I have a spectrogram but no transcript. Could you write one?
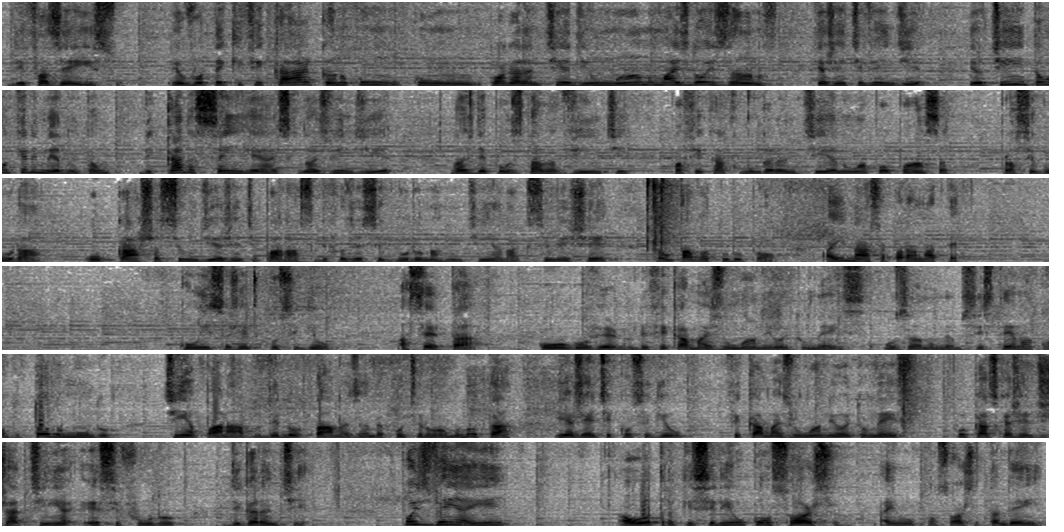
de fazer isso, eu vou ter que ficar arcando com, com, com a garantia de um ano mais dois anos que a gente vendia. Eu tinha então aquele medo. Então, de cada 100 reais que nós vendia, nós depositava 20 para ficar como garantia numa poupança para segurar o caixa se um dia a gente parasse de fazer seguro, nós não tinha lá que se mexer, então estava tudo pronto. Aí nasce a Paranatec. Com isso a gente conseguiu acertar com o governo de ficar mais um ano e oito meses usando o mesmo sistema. Quando todo mundo tinha parado de lutar, nós ainda continuamos a lutar e a gente conseguiu ficar mais um ano e oito meses por causa que a gente já tinha esse fundo de garantia. Pois vem aí a outra que seria o consórcio. Aí o consórcio também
